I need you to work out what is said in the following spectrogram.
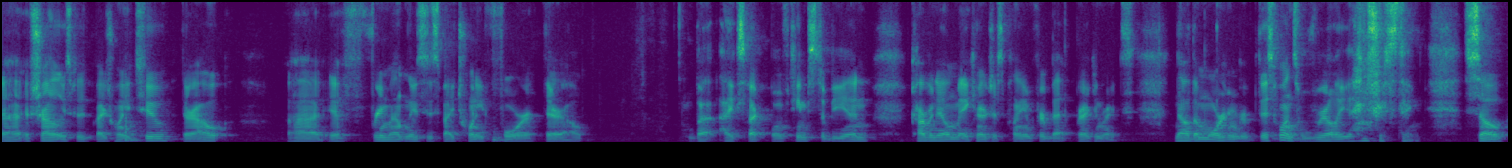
uh, if Charlotte loses by 22, they're out. Uh, if Fremont loses by 24, they're out. But I expect both teams to be in. Carbondale and Macon are just playing for bragging rights. Now, the Morgan group, this one's really interesting. So,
